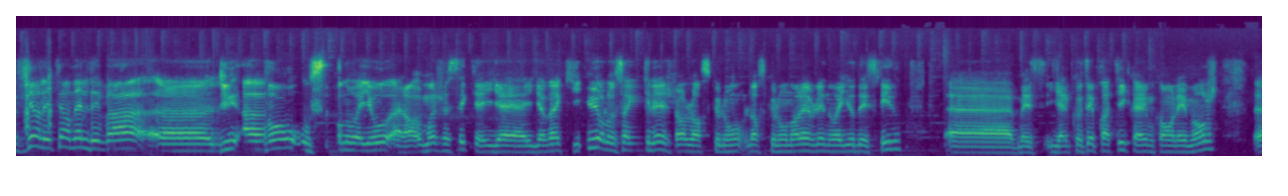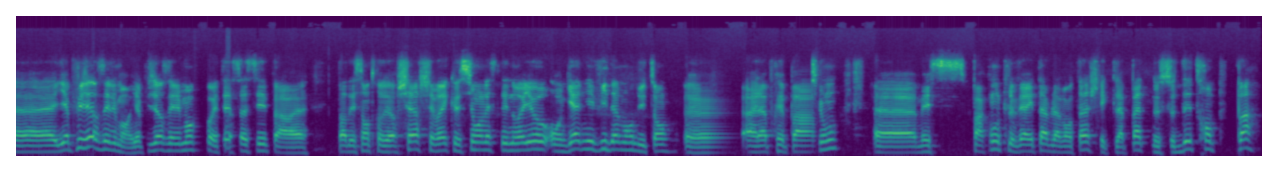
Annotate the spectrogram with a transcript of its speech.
vient l'éternel débat euh, du avant ou sans noyau. Alors moi je sais qu'il y, en a qui hurlent au sacrilège lorsque l'on lorsque l'on enlève les noyaux des cerises, Euh, mais il y a le côté pratique quand même quand on les mange. Il y a plusieurs éléments. Il y a plusieurs éléments qui ont été assassés par par des centres de recherche. C'est vrai que si on laisse les noyaux, on gagne évidemment du temps euh, à la préparation. Euh, mais par contre, le véritable avantage, c'est que la pâte ne se détrempe pas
